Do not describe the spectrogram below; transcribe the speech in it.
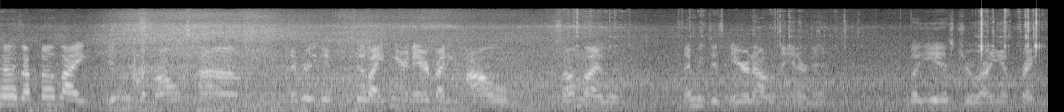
because I felt like it was the wrong time. I really didn't feel like hearing everybody mouth. So I'm like, well, let me just air it out on the internet. But yeah, it's true. I am pregnant.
